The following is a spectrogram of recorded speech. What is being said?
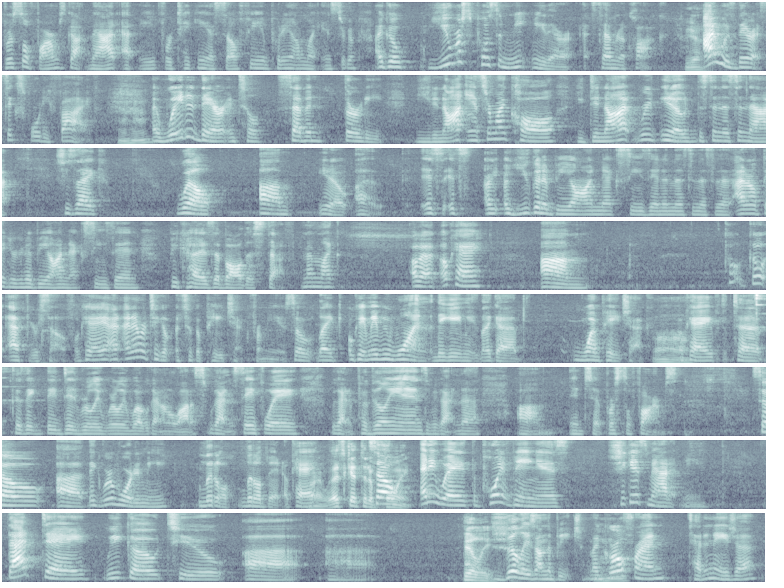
Bristol Farms got mad at me for taking a selfie and putting on my Instagram. I go, you were supposed to meet me there at seven o'clock. Yeah. I was there at six forty-five. I waited there until seven thirty. You did not answer my call. You did not, re- you know, this and this and that. She's like, well, um, you know, uh, it's it's. Are, are you going to be on next season and this and this and that? I don't think you're going to be on next season because of all this stuff. And I'm like, okay, okay. Um, go go f yourself, okay? I, I never take a, took a paycheck from you, so like, okay, maybe one they gave me like a one paycheck, Uh-huh. okay, to because they, they did really really well. We got in a lot of we got into Safeway, we got into Pavilions, and we got into um, into Bristol Farms. So uh, they rewarded me little little bit, okay. All right, let's get to the so, point. Anyway, the point being is, she gets mad at me. That day we go to. Uh, Billy's. Billy's on the beach. Mm-hmm. My girlfriend, Ted and Asia,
